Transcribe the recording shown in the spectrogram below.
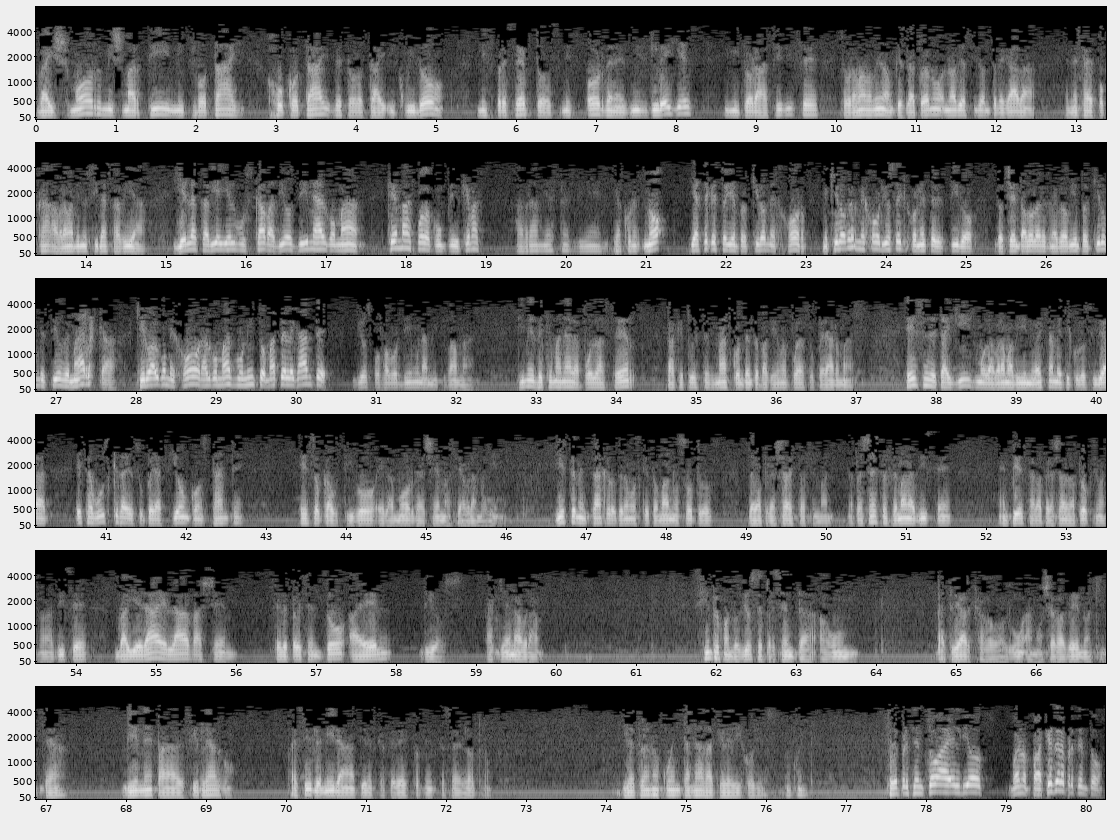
Vaishmor mishmarti mitzvotai, jukotai vetorotai. Y cuidó mis preceptos, mis órdenes, mis leyes y mi Torah. Así dice sobre Abraham Avinu, aunque la Torah no, había sido entregada en esa época, Abraham Avinu sí la sabía. Y él la sabía y él buscaba, Dios, dime algo más. ¿Qué más puedo cumplir? ¿Qué más? Abraham, ya estás bien. Ya con... No, ya sé que estoy bien, pero quiero mejor. Me quiero ver mejor. Yo sé que con este vestido de 80 dólares me veo bien, pero quiero un vestido de marca. Quiero algo mejor, algo más bonito, más elegante. Dios, por favor, dime una mitzvah más. Dime de qué manera puedo hacer para que tú estés más contento, para que yo me pueda superar más. Ese detallismo de Abraham vino, esa meticulosidad, esa búsqueda de superación constante, eso cautivó el amor de Hashem hacia Abraham vino. Y este mensaje lo tenemos que tomar nosotros de la playa esta semana. La playa esta semana dice, empieza la playa de la próxima semana, dice, Vayera Elav Hashem, se le presentó a él Dios. ¿A quién? Abraham. Siempre cuando Dios se presenta a un patriarca o a Moshe Rabbeinu, a quien sea, viene para decirle algo. Para decirle, mira, tienes que hacer esto, tienes que hacer el otro. Y la Torah no cuenta nada que le dijo Dios, no cuenta. Se le presentó a él Dios. Bueno, ¿para qué se le presentó?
